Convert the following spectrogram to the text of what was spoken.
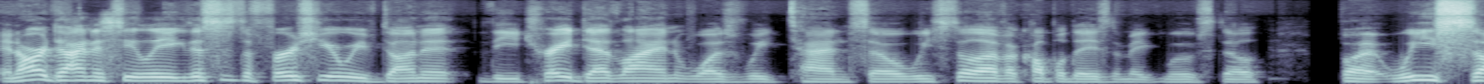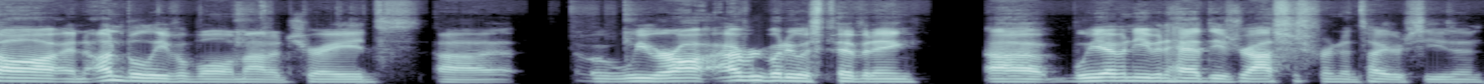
In our dynasty league, this is the first year we've done it. The trade deadline was week 10, so we still have a couple days to make moves still. But we saw an unbelievable amount of trades. Uh, we were all everybody was pivoting. Uh, we haven't even had these rosters for an entire season,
